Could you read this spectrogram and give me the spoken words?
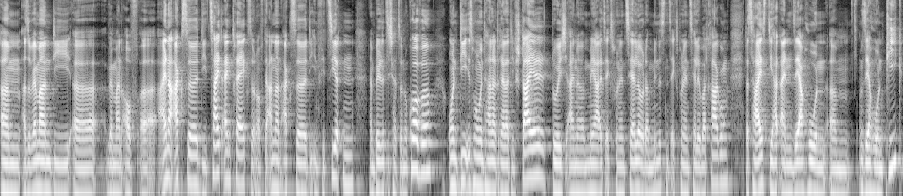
ähm, also wenn man die, äh, wenn man auf äh, einer Achse die Zeit einträgt und auf der anderen Achse die Infizierten, dann bildet sich halt so eine Kurve und die ist momentan halt relativ steil durch eine mehr als exponentielle oder mindestens exponentielle Übertragung. Das heißt, die hat einen sehr hohen, ähm, sehr hohen Peak.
